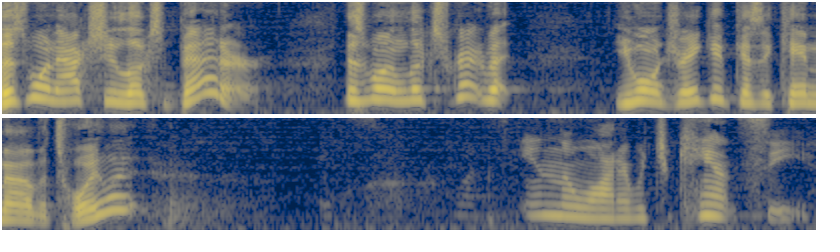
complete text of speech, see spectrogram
This one actually looks better. This one looks great, but you won't drink it because it came out of a toilet? It's what's in the water, which you can't see.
